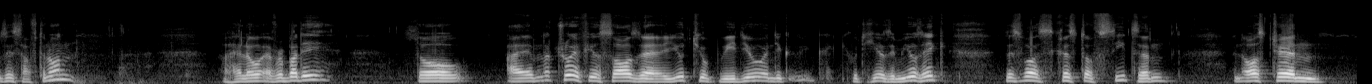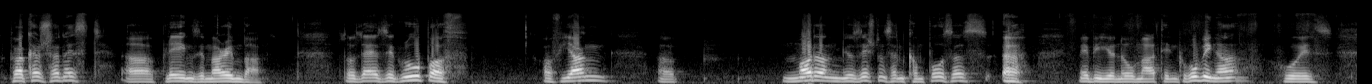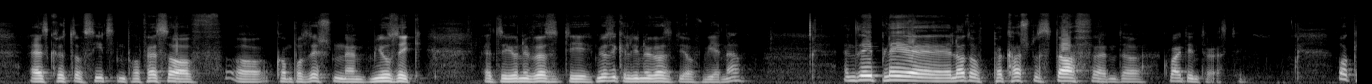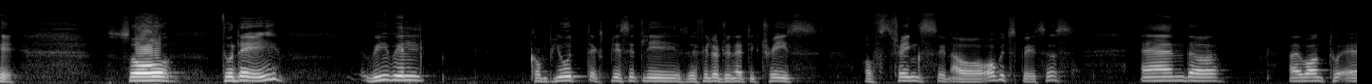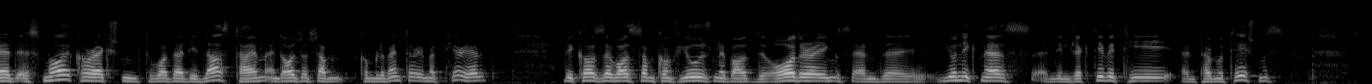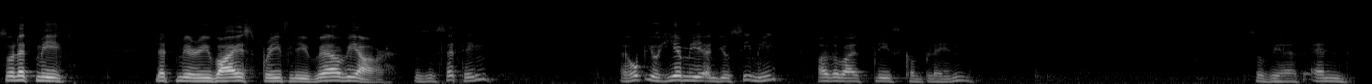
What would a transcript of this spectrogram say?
this afternoon. Uh, hello, everybody. So I am not sure if you saw the YouTube video and you could hear the music. This was Christoph Sietzen, an Austrian percussionist uh, playing the marimba. So there's a group of, of young uh, modern musicians and composers. Uh, maybe you know Martin Grubinger, who is, as Christoph Sietzen, professor of uh, composition and music at the University, Musical University of Vienna. And they play a lot of percussion stuff and uh, quite interesting. Okay, so today we will compute explicitly the phylogenetic trees of strings in our orbit spaces. And uh, I want to add a small correction to what I did last time and also some complementary material because there was some confusion about the orderings and the uniqueness and injectivity and permutations. So let me, let me revise briefly where we are. So the setting, I hope you hear me and you see me. Otherwise, please complain. So we have n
